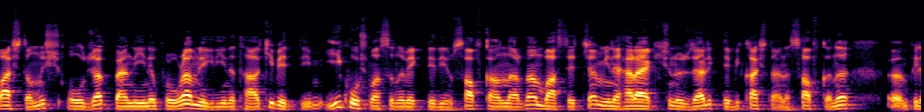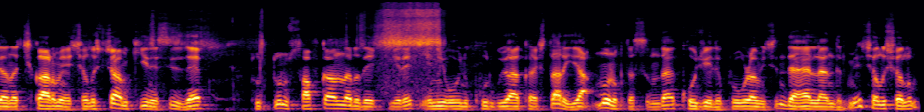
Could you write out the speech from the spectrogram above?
başlamış olacak. Ben de yine programla ilgili yine takip ettiğim, iyi koşmasını beklediğim safkanlardan bahsedeceğim. Yine her ayak için özellikle birkaç tane safkanı ön plana çıkarmaya çalışacağım ki yine siz de tuttuğunuz safkanları da ekleyerek en iyi oyunu kurguyu arkadaşlar yapma noktasında Kocaeli program için değerlendirmeye çalışalım.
